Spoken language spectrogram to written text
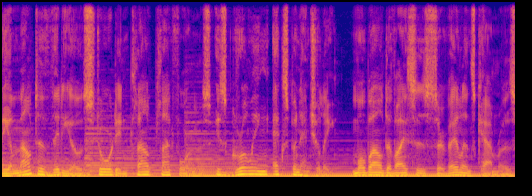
The amount of video stored in cloud platforms is growing exponentially. Mobile devices, surveillance cameras,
